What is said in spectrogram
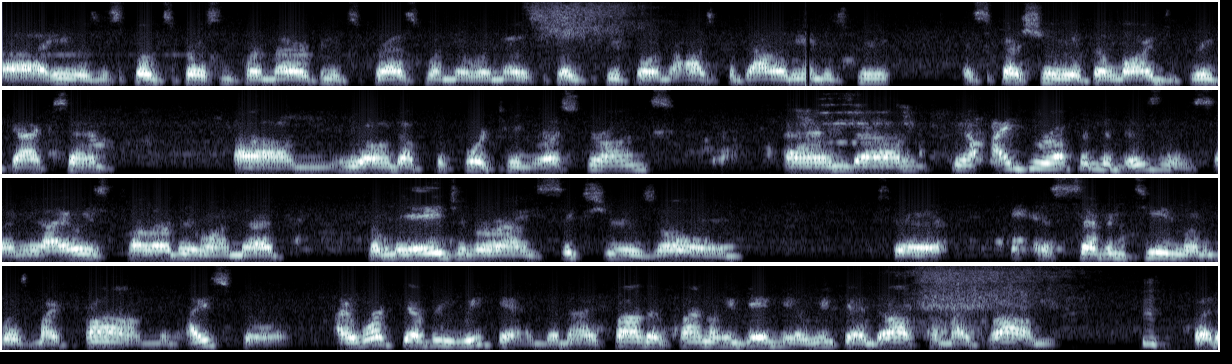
Uh, he was a spokesperson for American Express when there were no spokespeople in the hospitality industry, especially with a large Greek accent. Um, he owned up to 14 restaurants. And, um, you know, I grew up in the business. I mean, I always tell everyone that from the age of around six years old to 17 when was my prom in high school, I worked every weekend. And my father finally gave me a weekend off for my prom. but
